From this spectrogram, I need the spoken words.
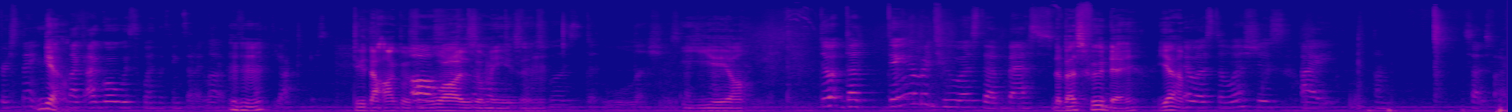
first thing. Yeah. Like I go with one of the things that I love, Mhm. like the octopus. Dude, the octopus Oh, was the amazing. octopus Was delicious. I Yeah. The, that day number two was the best. The best food day. Yeah. It was delicious. I, I'm satisfied.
